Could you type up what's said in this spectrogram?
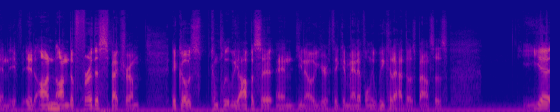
and if it on Mm. on the furthest spectrum, it goes completely opposite. And you know, you're thinking, man, if only we could have had those bounces. Yeah,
